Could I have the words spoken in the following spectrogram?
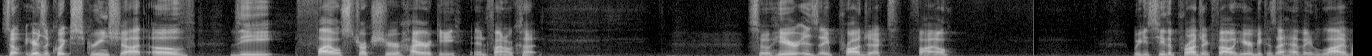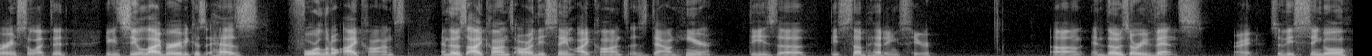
So here's a quick screenshot of the file structure hierarchy in Final Cut. So here is a project file. We can see the project file here because I have a library selected. You can see a library because it has four little icons. And those icons are the same icons as down here, these, uh, these subheadings here. Um, and those are events, right? So these single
